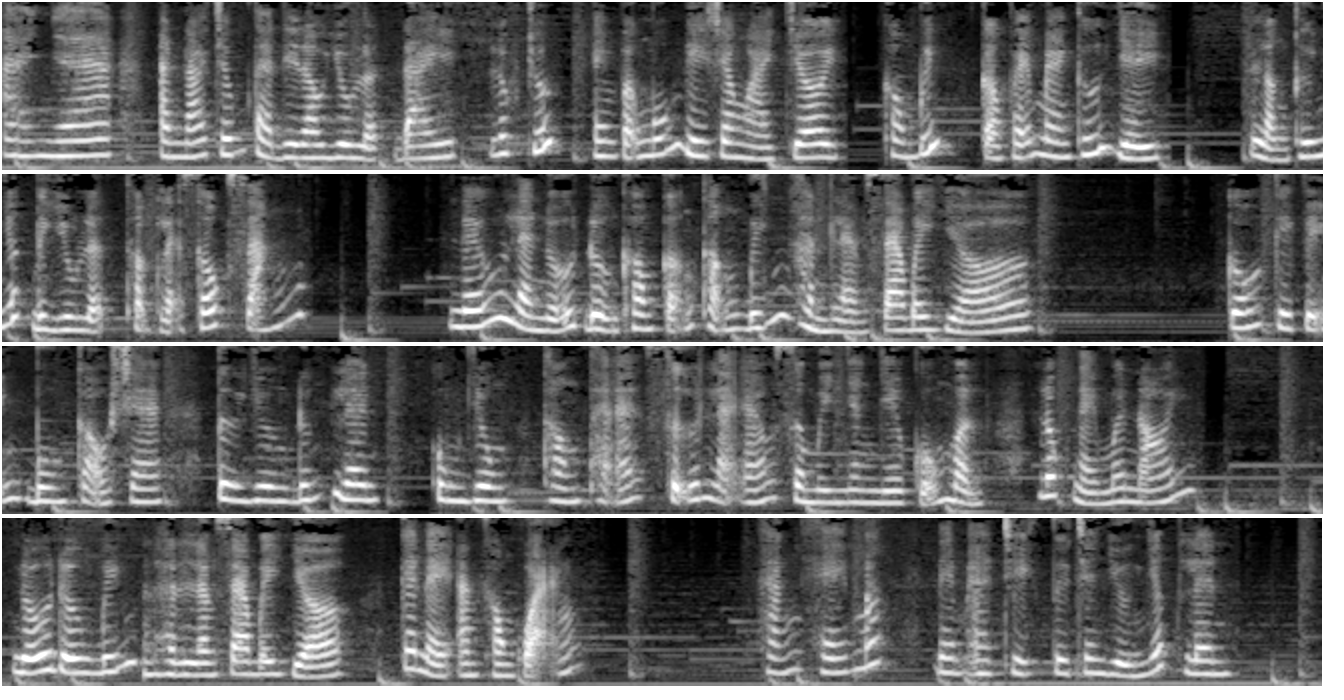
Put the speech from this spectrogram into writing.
Ai nha, anh nói chúng ta đi đâu du lịch đây, lúc trước em vẫn muốn đi ra ngoài chơi, không biết cần phải mang thứ gì. Lần thứ nhất đi du lịch thật là sốt sắng. Nếu là nửa đường không cẩn thận biến hình làm sao bây giờ? Cố kỳ viễn buông cậu ra, từ giường đứng lên, ung dung, thông thả, sửa lại áo sơ mi nhăn nheo của mình, lúc này mới nói. Nửa đường biến hình làm sao bây giờ? Cái này anh không quản. Hắn hé mắt, đem A Triệt từ trên giường nhấc lên.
